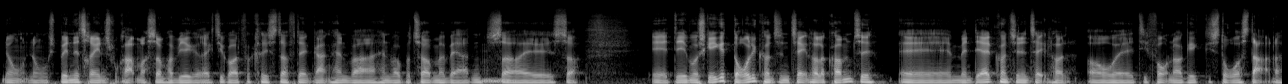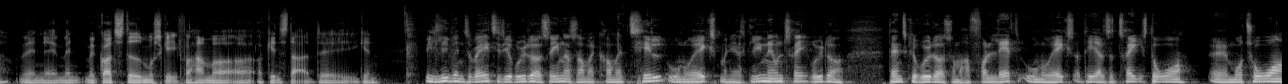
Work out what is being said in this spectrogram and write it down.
nogle, nogle spændende træningsprogrammer, som har virket rigtig godt for Kristoff, dengang han var, han var på toppen af verden. Mm. Så, øh, så øh, det er måske ikke et dårligt kontinentalhold at komme til, øh, men det er et kontinentalhold, og øh, de får nok ikke de store starter, men, øh, men, men godt sted måske for ham at, at genstarte øh, igen. Vi kan lige vende tilbage til de ryttere senere, som er kommet til Uno X, men jeg skal lige nævne tre ryttere, danske ryttere, som har forladt Uno X, og det er altså tre store øh, motorer,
